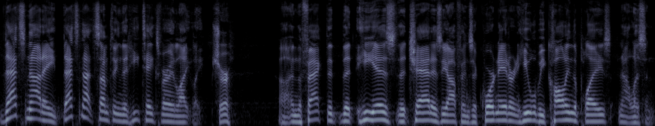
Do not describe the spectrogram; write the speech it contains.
That's not a that's not something that he takes very lightly. Sure. Uh, and the fact that, that he is, that Chad is the offensive coordinator and he will be calling the plays. Now, listen,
